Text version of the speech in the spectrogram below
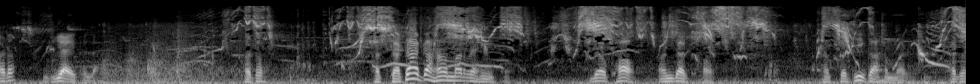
हटो। दिया एक हटो। हटकटा कहाँ मर रही है? जो खाओ, अंदर खाओ। हटकटी कहाँ मर रही हटो।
